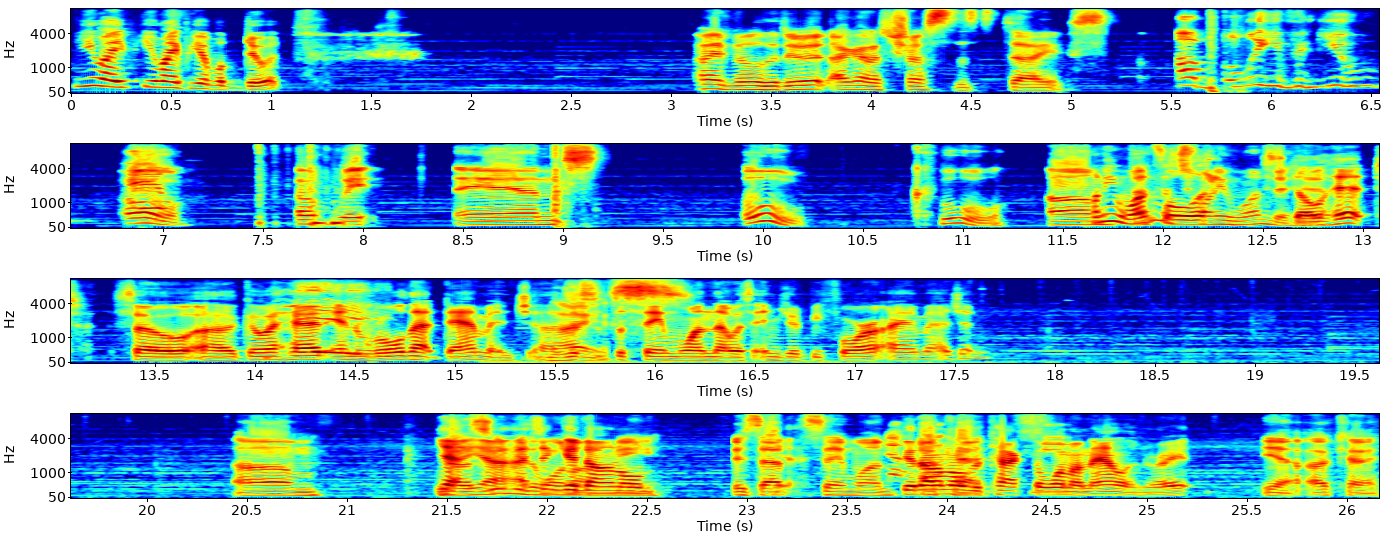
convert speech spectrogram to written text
you might you might be able to do it. I might be able to do it. I gotta trust this dice. I believe in you. Oh, oh wait, and oh, cool. Um, Twenty-one that's a will twenty-one to still hit. hit. So uh, go ahead and roll that damage. Uh, This is the same one that was injured before, I imagine. Um, Yeah, no, it's yeah, gonna be I the think one on Godonald- me. Is that yeah. the same one? Godonald okay. attacked the one on Alan, right? Yeah. Okay.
